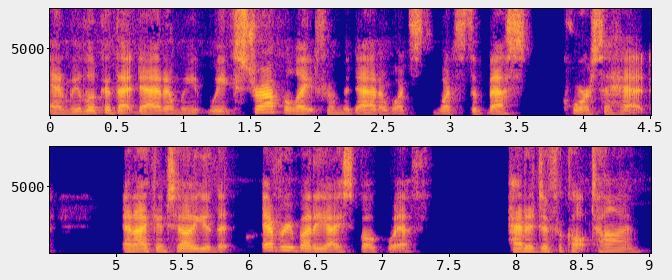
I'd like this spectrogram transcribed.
and we look at that data and we we extrapolate from the data what's what's the best course ahead. And I can tell you that everybody I spoke with had a difficult time,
